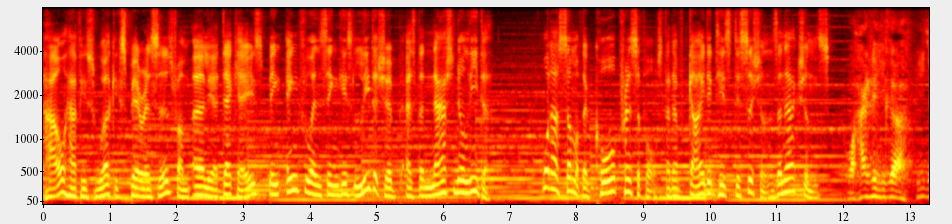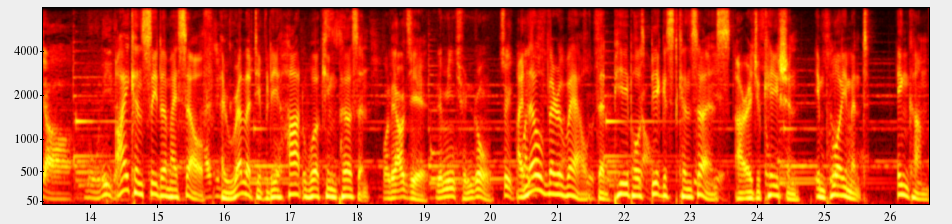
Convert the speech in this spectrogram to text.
How have his work experiences from earlier decades been influencing his leadership as the national leader? What are some of the core principles that have guided his decisions and actions? I consider myself a relatively hardworking person. I know very well that people's biggest concerns are education, employment, income.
